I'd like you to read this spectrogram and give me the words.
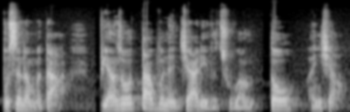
不是那么大，比方说大部分的家里的厨房都很小，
